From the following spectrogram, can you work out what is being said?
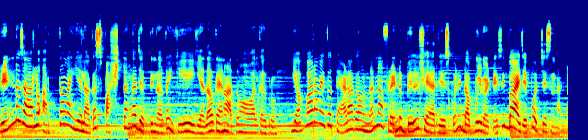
రెండుసార్లు అర్థమయ్యేలాగా స్పష్టంగా చెప్పిన తర్వాత ఏ ఎదవకైనా అర్థం అవ్వాలి కదా బ్రో. ఎవ్వరం ఏదో తేడాగా ఉందని నా ఫ్రెండ్ బిల్ షేర్ చేసుకొని డబ్బులు కట్టేసి బాయ్ చెప్పి వచ్చేసిందంట.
